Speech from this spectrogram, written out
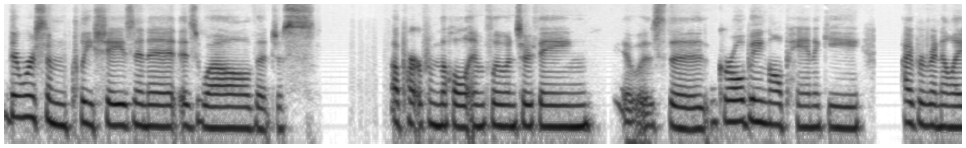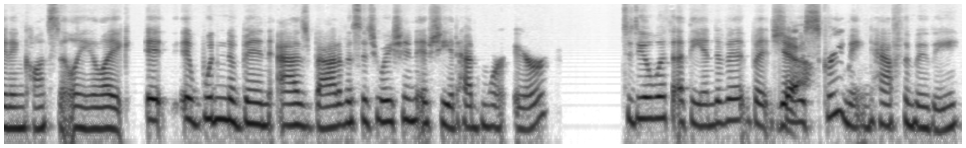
there were some cliches in it as well that just, apart from the whole influencer thing, it was the girl being all panicky, hyperventilating constantly. Like it, it wouldn't have been as bad of a situation if she had had more air to deal with at the end of it. But she Yeah. was screaming half the movie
